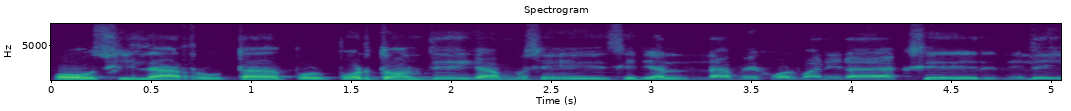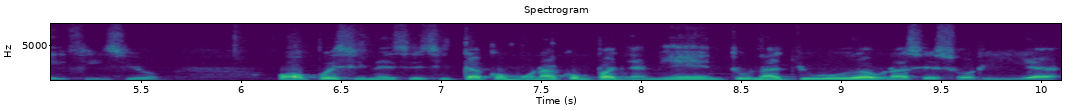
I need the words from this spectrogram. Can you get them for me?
o si la ruta, por, por dónde, digamos, eh, sería la mejor manera de acceder en el edificio, pues si necesita como un acompañamiento, una ayuda, una asesoría,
